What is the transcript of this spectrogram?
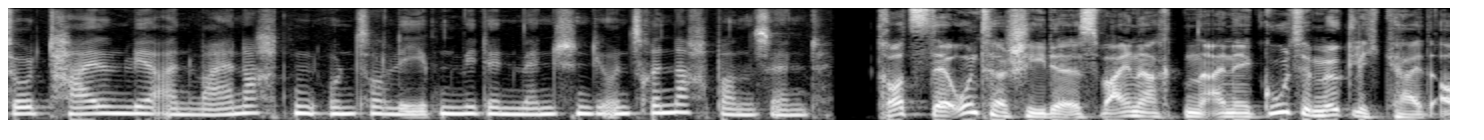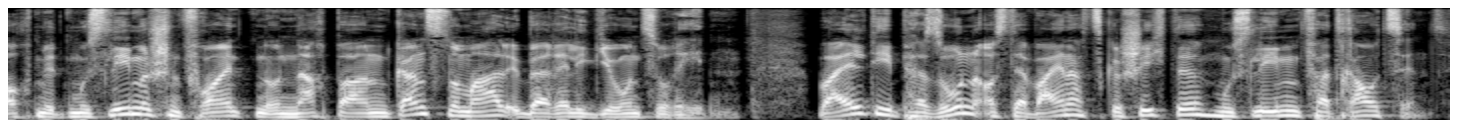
So teilen wir an Weihnachten unser Leben mit den Menschen, die unsere Nachbarn sind. Trotz der Unterschiede ist Weihnachten eine gute Möglichkeit, auch mit muslimischen Freunden und Nachbarn ganz normal über Religion zu reden, weil die Personen aus der Weihnachtsgeschichte Muslimen vertraut sind.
